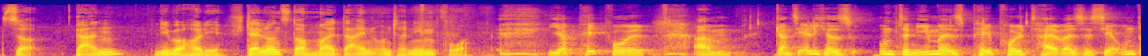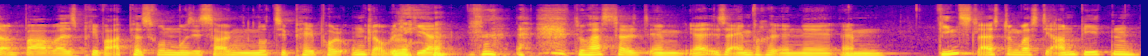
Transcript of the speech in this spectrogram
So, dann, lieber Holly, stell uns doch mal dein Unternehmen vor. Ja, PayPal. Ähm, ganz ehrlich, als Unternehmer ist PayPal teilweise sehr undankbar, aber als Privatperson muss ich sagen, nutze PayPal unglaublich gern. du hast halt, ähm, ja, ist einfach eine ähm, Dienstleistung, was die anbieten,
